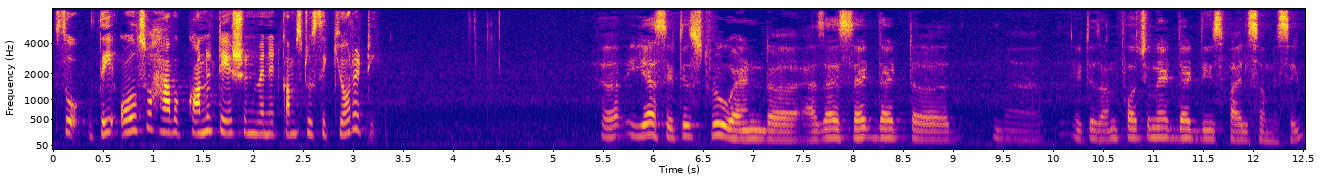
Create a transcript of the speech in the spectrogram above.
So they also have a connotation when it comes to security. Uh, yes, it is true, and uh, as I said, that uh, uh it is unfortunate that these files are missing,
